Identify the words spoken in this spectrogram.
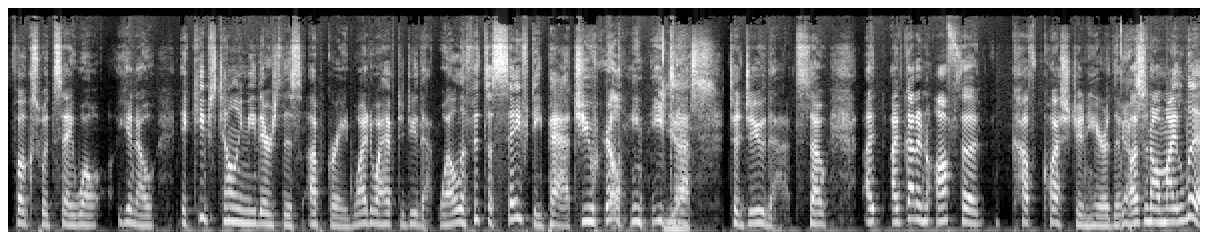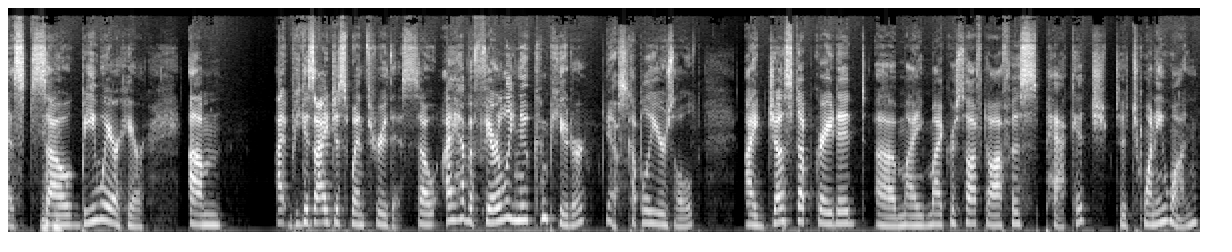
folks would say, "Well, you know, it keeps telling me there's this upgrade. Why do I have to do that?" Well, if it's a safety patch, you really need Yes. to to do that. So I, I've got an off the cuff question here that Yes. wasn't on my list. So beware here. Um, I, because I just went through this. So I have a fairly new computer, Yes. a couple of years old. I just upgraded uh, my Microsoft Office package to 21,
